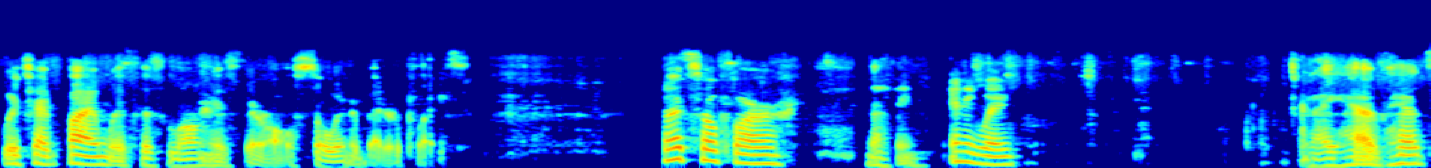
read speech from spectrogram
which I'm fine with as long as they're also in a better place. But so far, nothing. Anyway, I have had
